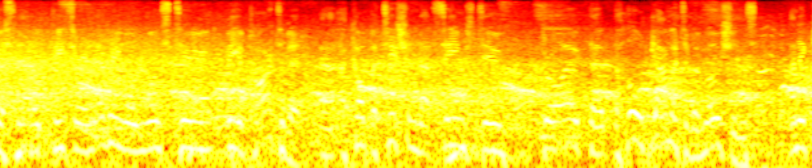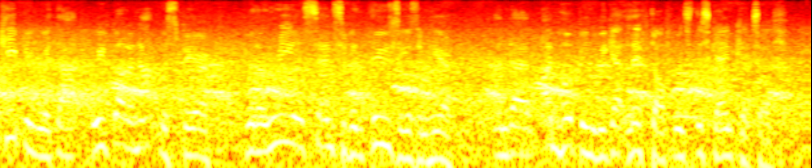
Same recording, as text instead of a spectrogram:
just now, Peter, and everyone wants to be a part of it. Uh, a competition that seems to draw out the, the whole gamut of emotions. And in keeping with that, we've got an atmosphere with a real sense of enthusiasm here. And uh, I'm hoping we get liftoff once this game kicks off.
